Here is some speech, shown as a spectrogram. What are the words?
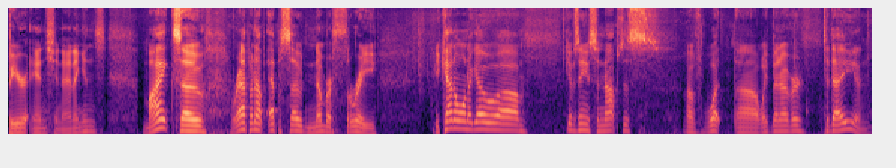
beer and shenanigans. Mike, so wrapping up episode number three, you kind of want to go um, give us any synopsis of what uh, we've been over today and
